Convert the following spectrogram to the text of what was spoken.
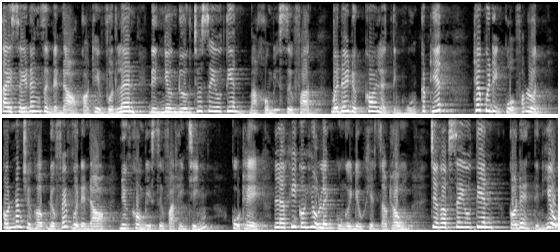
tài xế đang dừng đèn đỏ có thể vượt lên để nhường đường cho xe ưu tiên mà không bị xử phạt, bởi đây được coi là tình huống cấp thiết. Theo quy định của pháp luật, có 5 trường hợp được phép vượt đèn đỏ nhưng không bị xử phạt hành chính. Cụ thể là khi có hiệu lệnh của người điều khiển giao thông, trường hợp xe ưu tiên có đèn tín hiệu,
